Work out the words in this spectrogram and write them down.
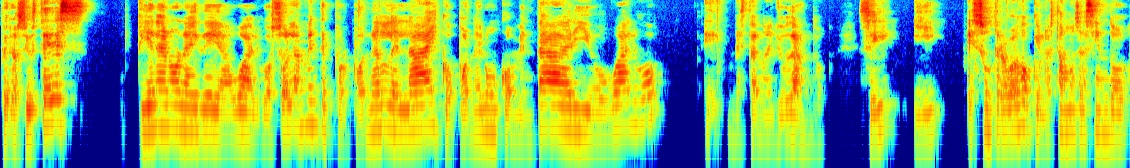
pero si ustedes tienen una idea o algo, solamente por ponerle like o poner un comentario o algo, eh, me están ayudando, ¿sí? Y es un trabajo que lo estamos haciendo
